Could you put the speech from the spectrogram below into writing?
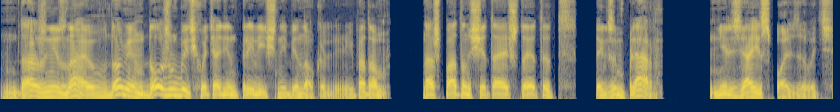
«Даже не знаю. В доме должен быть хоть один приличный бинокль. И потом, наш Паттон считает, что этот экземпляр нельзя использовать».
